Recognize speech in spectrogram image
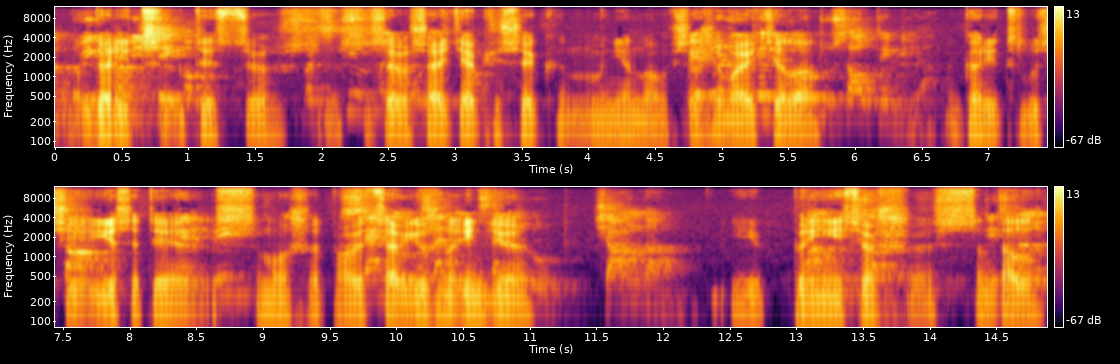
горит, of ты соверш- совершаете абхишек мне, но все же мое тело горит. Лучше, если ты сможешь отправиться в Южную Индию и принесешь э, сандалу.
